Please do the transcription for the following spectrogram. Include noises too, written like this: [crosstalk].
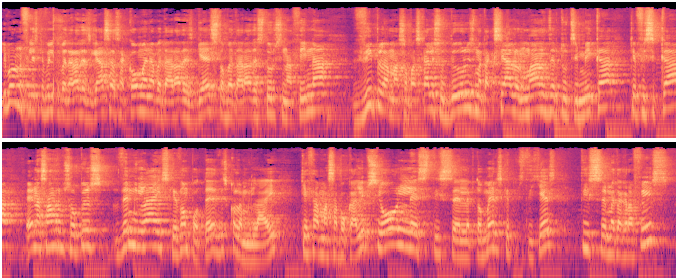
Λοιπόν, φίλες και φίλοι του Betarades, γεια σας. Ακόμα ένα Betarades Guest στο Betarades Tour στην Αθήνα. Δίπλα μας ο Πασχάλης Τουντούρης, μεταξύ άλλων μάνατζερ του Τσιμίκα και φυσικά ένας άνθρωπος ο οποίος δεν μιλάει σχεδόν ποτέ, δύσκολα μιλάει και θα μας αποκαλύψει όλες τις λεπτομέρειες και τις πτυχές της μεταγραφής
